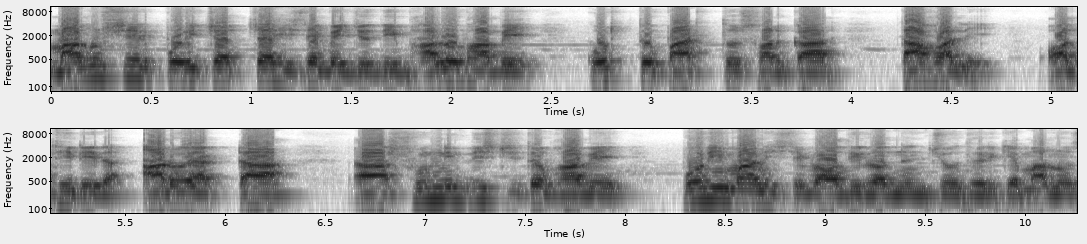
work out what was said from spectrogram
মানুষের পরিচর্যা হিসেবে যদি ভালোভাবে করতে পারত সরকার তাহলে অধীরের আরও একটা সুনির্দিষ্টভাবে পরিমাণ হিসেবে অধীর রঞ্জন চৌধুরীকে মানুষ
